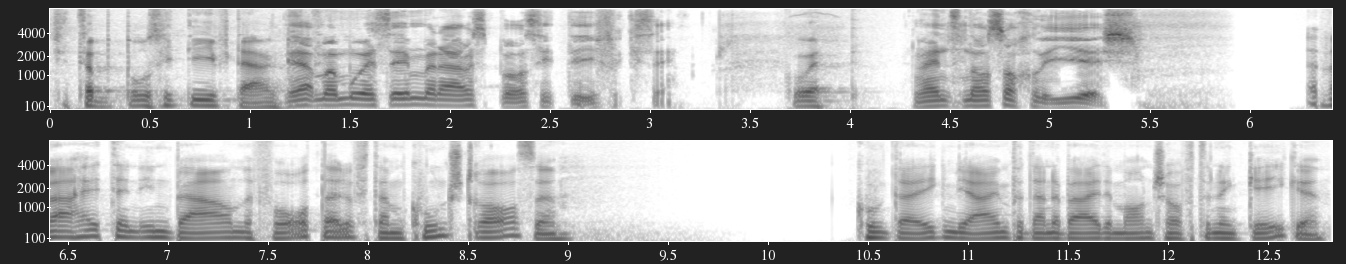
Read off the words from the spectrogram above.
Ist jetzt aber positiv denken. Ja, man muss immer auch das Positive sehen. Gut. Wenn es noch so klein ist. Wer hat denn in Bern einen Vorteil auf dem Kunststraße? Kommt da irgendwie einem von diesen beiden Mannschaften entgegen?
